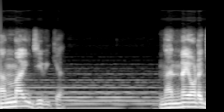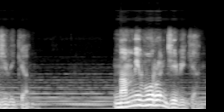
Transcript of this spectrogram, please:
നന്നായി ജീവിക്കാം. നന്മയോടെ ജീവിക്കാം. നന്ദിപൂർവം ജീവിക്കാം.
